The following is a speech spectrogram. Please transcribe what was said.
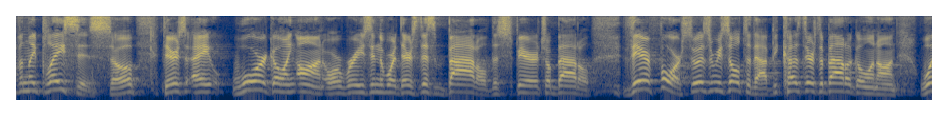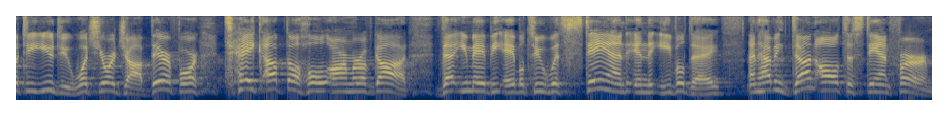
heavenly places. So there's a war going on, or we're using the word, there's this battle, this spiritual battle. Therefore, so as a result of that, because there's a battle going on, what do you do? What's your job? Therefore, take up the whole armor of God, that you may be able to withstand in the evil day, and having done all to stand firm.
